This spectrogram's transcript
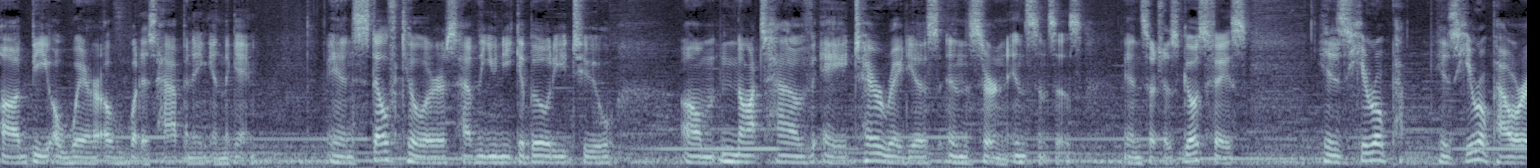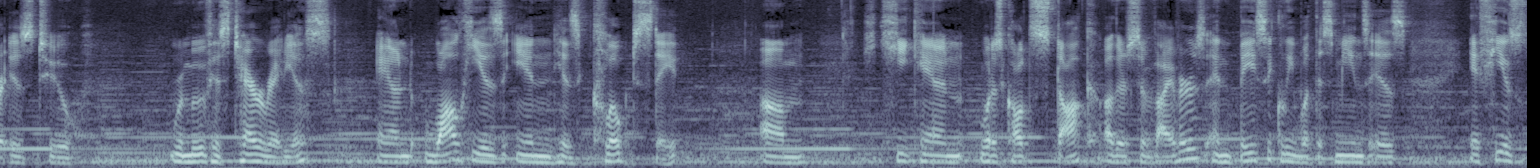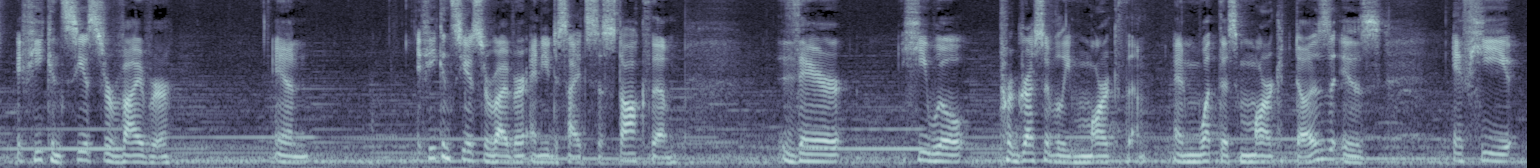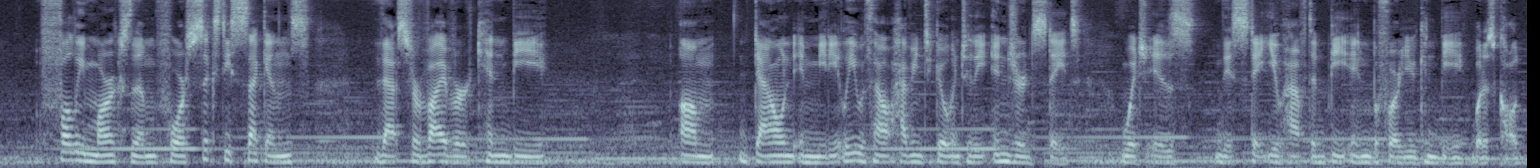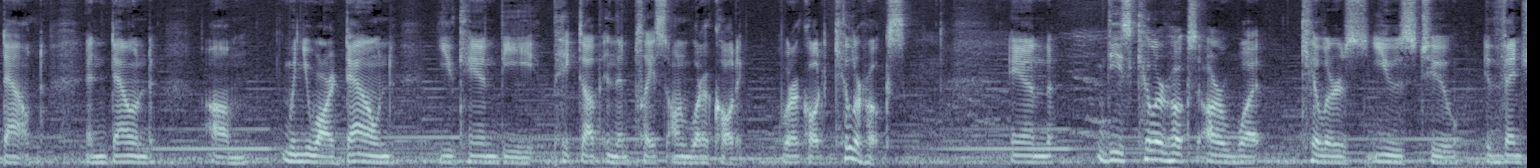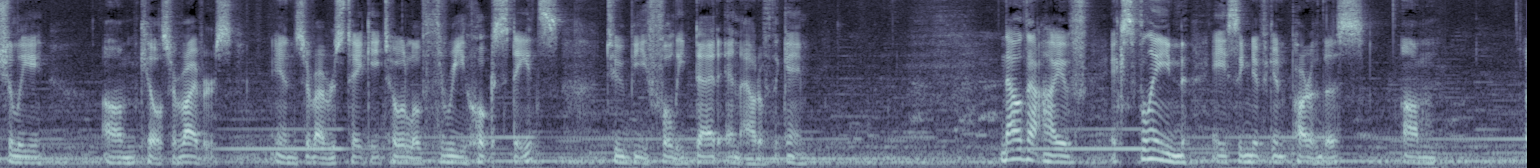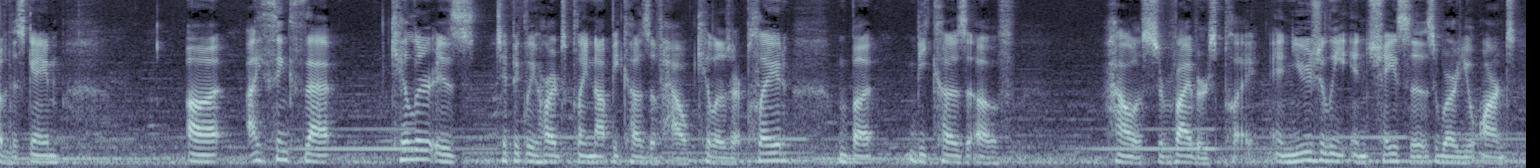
uh, be aware of what is happening in the game. And stealth killers have the unique ability to um, not have a terror radius in certain instances, and such as Ghostface, his hero his hero power is to remove his terror radius, and while he is in his cloaked state, um, he can what is called stalk other survivors, and basically what this means is if he is if he can see a survivor and if he can see a survivor and he decides to stalk them, there he will progressively mark them. And what this mark does is if he fully marks them for 60 seconds, that survivor can be um, downed immediately without having to go into the injured state, which is the state you have to be in before you can be what is called downed. And downed, um, when you are downed, you can be picked up and then placed on what are called what are called killer hooks. And these killer hooks are what killers use to eventually um, kill survivors. And survivors take a total of three hook states to be fully dead and out of the game. Now that I've explained a significant part of this um, of this game, uh, I think that killer is typically hard to play not because of how killers are played, but because of how survivors play. And usually in chases where you aren't,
